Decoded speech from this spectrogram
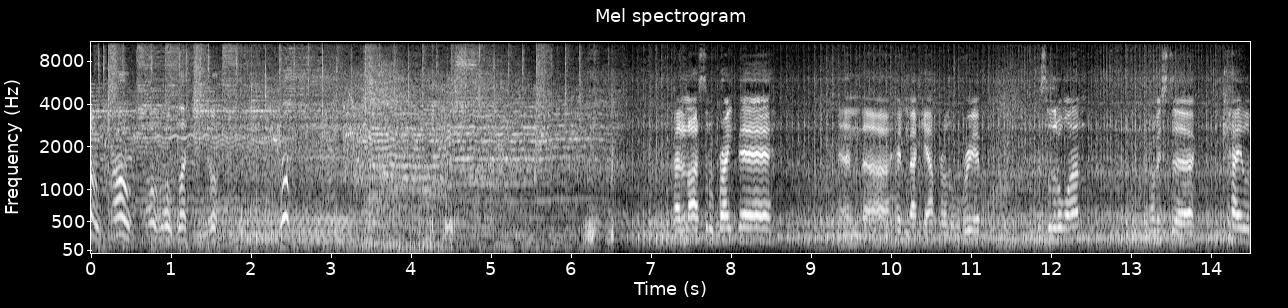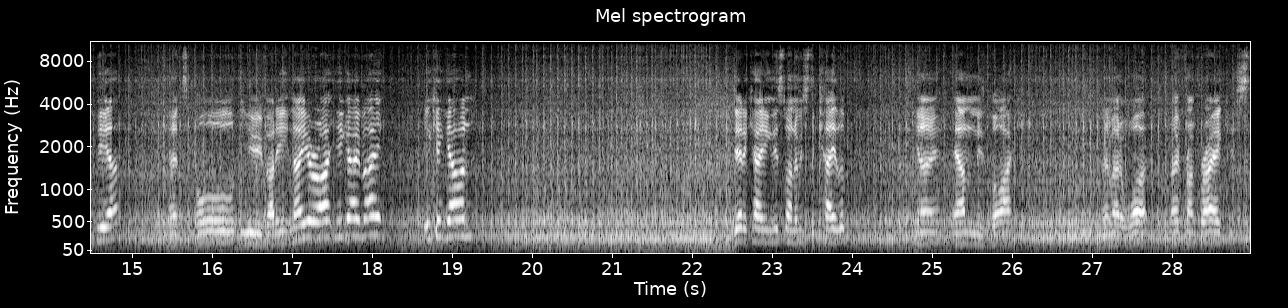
Oh, oh, oh, bless you. Oh. Had a nice little break there and uh, heading back out for a little rip. Just a little one. I'm Mr. Caleb here. That's all you, buddy. No, you're right. You go, mate. You keep going. Dedicating this one to Mr. Caleb. You know, out on his bike. No matter what. No front brake. Just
